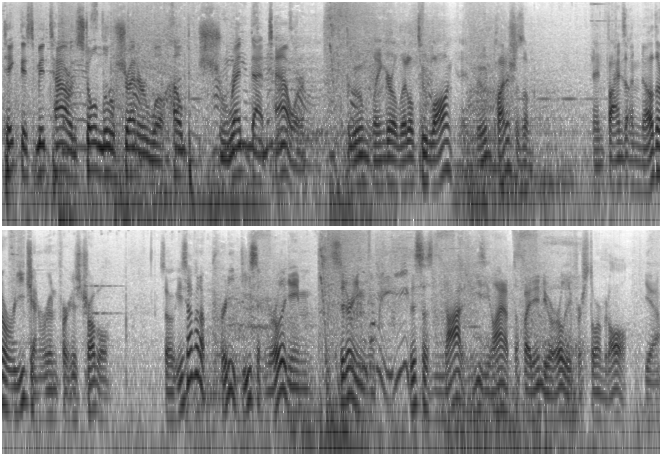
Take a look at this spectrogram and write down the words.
Take this mid tower. The stolen little shredder will help shred that tower. Boom linger a little too long, and Moon punishes him and finds another regen rune for his trouble. So he's having a pretty decent early game, considering this is not an easy lineup to fight into early for Storm at all. Yeah.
